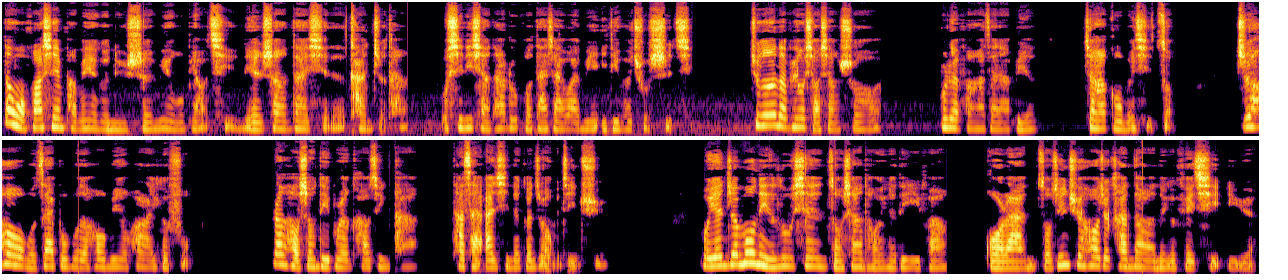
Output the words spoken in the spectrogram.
但我发现旁边有个女生面无表情，脸上带血的看着他。我心里想，他如果待在外面，一定会出事情。就跟她男朋友小翔说，不能放他在那边，叫他跟我们一起走。之后，我在波波的后面画了一个符，让好兄弟不能靠近他，他才安心的跟着我们进去。我沿着梦里的路线走向同一个地方，果然走进去后就看到了那个废弃医院。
